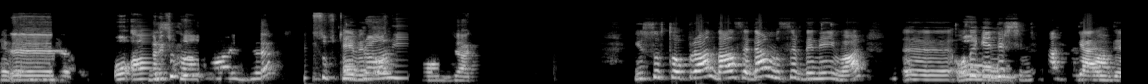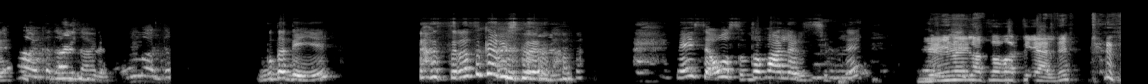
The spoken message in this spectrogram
Evet. Ee, o Talha'ydı. Yusuf Evet, Toprağın yayını olacak. Yusuf Toprak'ın dans eden mısır deneyi var. Ee, o da Oo. gelir şimdi. Hah, geldi. Arkadaşlar Bu da değil. Sırası karıştı. Neyse olsun toparlarız şimdi. Yayına el atma vakti geldi.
